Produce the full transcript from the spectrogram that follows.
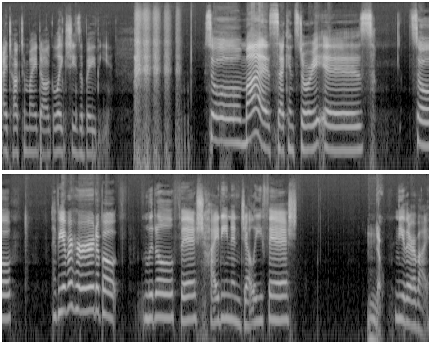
I talked to my dog like she's a baby. so, my second story is so, have you ever heard about little fish hiding in jellyfish? No. Neither have I.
